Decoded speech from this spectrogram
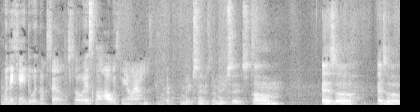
when they mm. can't do it themselves so it's gonna always be around right. that makes sense that makes sense um as a as a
